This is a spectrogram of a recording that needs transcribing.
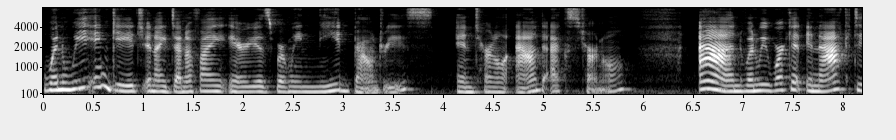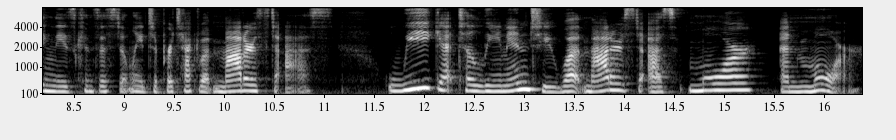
When we engage in identifying areas where we need boundaries, internal and external, and when we work at enacting these consistently to protect what matters to us, we get to lean into what matters to us more and more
